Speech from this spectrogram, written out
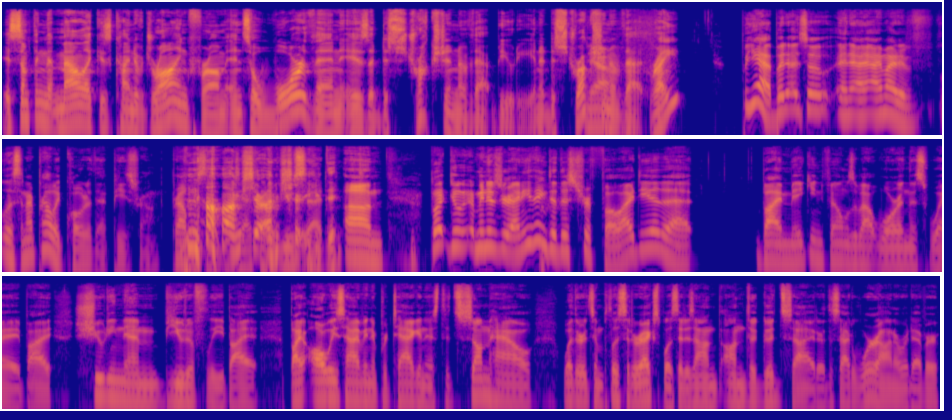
is something that Malick is kind of drawing from, and so war then is a destruction of that beauty and a destruction Yeah. of that, right? But yeah but uh, so and I, I might have listen i probably quoted that piece wrong probably No, I'm exactly sure- I'm you sure you did. um but do i mean is there anything to this truffaut idea that by making films about war in this way by shooting them beautifully by by always having a protagonist that somehow whether it's implicit or explicit is on on the good side or the side we're on or whatever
